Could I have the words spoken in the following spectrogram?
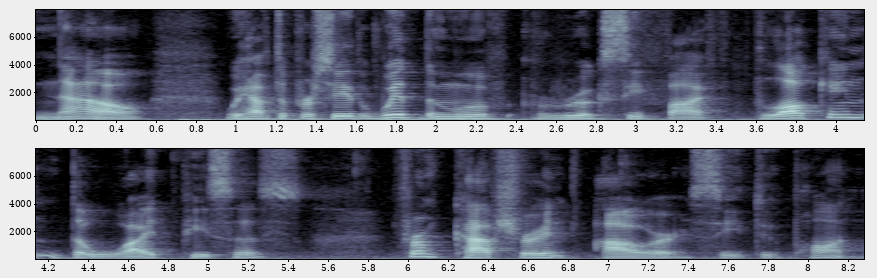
Now we have to proceed with the move rook c5, blocking the white pieces from capturing our c2 pawn.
